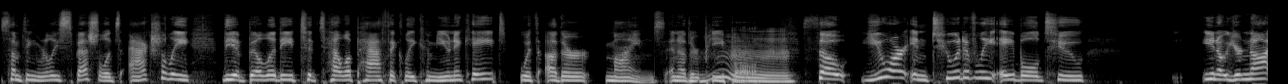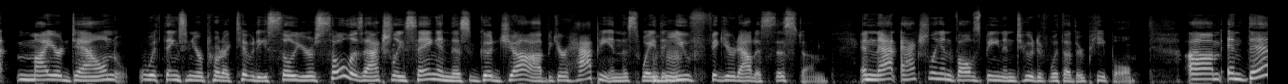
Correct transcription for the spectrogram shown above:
something really special. It's actually the ability to telepathically communicate with other minds and other people. So you are intuitively able to you know, you're not mired down with things in your productivity. So your soul is actually saying in this good job, you're happy in this way that Mhm. you've figured out a system. And that actually involves being intuitive with other people. Um, and then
